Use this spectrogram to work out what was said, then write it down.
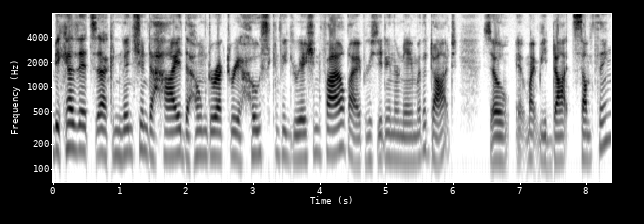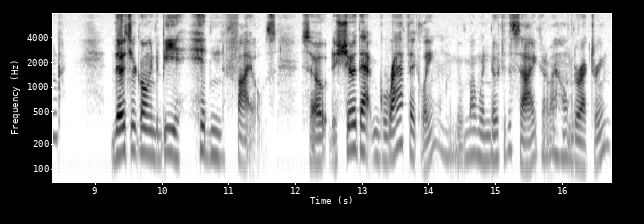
because it's a convention to hide the home directory host configuration file by preceding their name with a dot, so it might be dot something, those are going to be hidden files. So to show that graphically, I'm going to move my window to the side, go to my home directory.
